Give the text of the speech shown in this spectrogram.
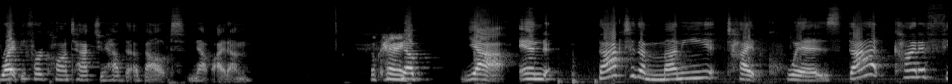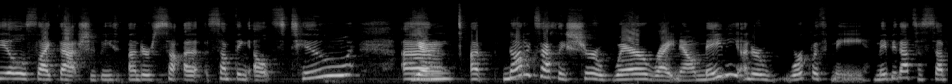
right before contact, you have the about nav item. Okay. Now, yeah. And back to the money type quiz. That kind of feels like that should be under so, uh, something else too. Um, yeah. i'm not exactly sure where right now. Maybe under work with me. Maybe that's a sub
